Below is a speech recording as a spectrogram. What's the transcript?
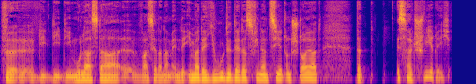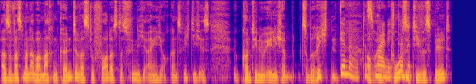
für äh, die, die, die Mullahs da, äh, war es ja dann am Ende immer der Jude, der das finanziert und steuert. Das ist halt schwierig. Also was man aber machen könnte, was du forderst, das finde ich eigentlich auch ganz wichtig, ist kontinuierlicher zu berichten. Genau, das auch meine ich. Ein positives Bild,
